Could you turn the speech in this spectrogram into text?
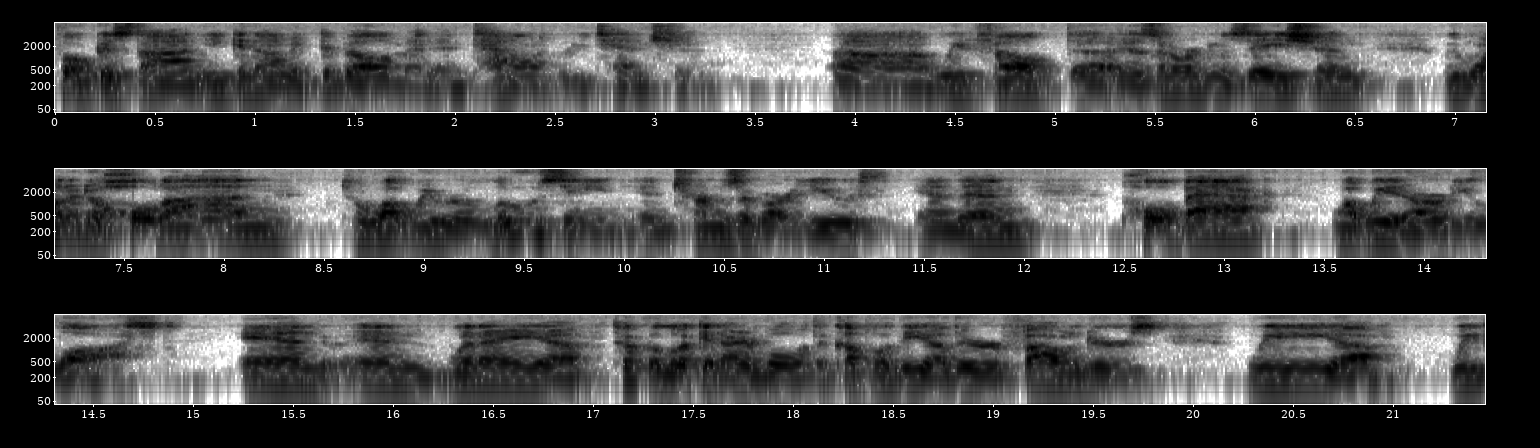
focused on economic development and talent retention. Uh, we felt uh, as an organization we wanted to hold on to what we were losing in terms of our youth and then pull back what we had already lost. And and when I uh, took a look at Iron Bull with a couple of the other founders, we uh, we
